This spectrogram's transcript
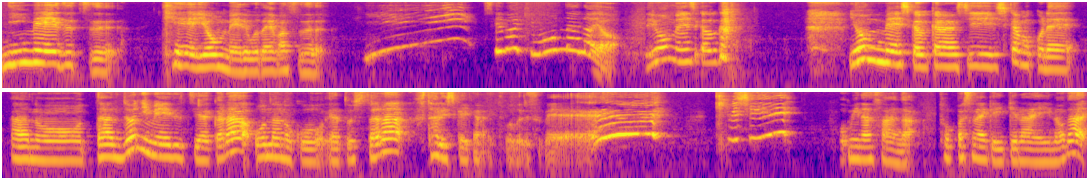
2名ずつ計4名でございます。のよ。4名しか受かん。4名しか受からんししかもこれあの男女2名ずつやから女の子やとしたら2人しか行かないってことですね。厳しい。皆さんが突破しなきゃいけないのが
